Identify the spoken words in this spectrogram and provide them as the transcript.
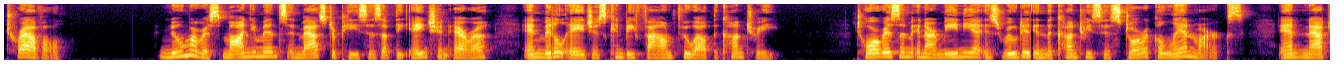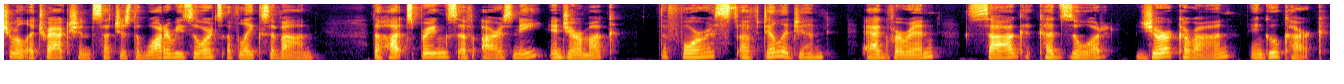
Travel. Numerous monuments and masterpieces of the ancient era and Middle Ages can be found throughout the country. Tourism in Armenia is rooted in the country's historical landmarks and natural attractions such as the water resorts of Lake Sevan, the hot springs of Arzni in Jermuk, the forests of Dilijan, Aghveran, Sag Kadzor, Jurkaran, and Gukark,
